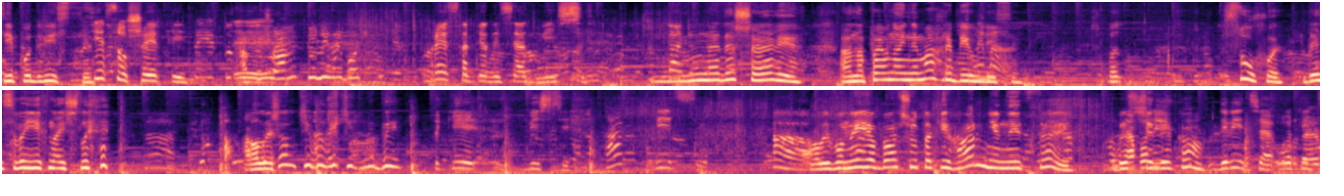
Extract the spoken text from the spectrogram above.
Ці по 200. Ці сушити. Е, 350, 200. Ну, не дешеві. А напевно і нема грибів в лісі. Сухо, десь ви їх знайшли. Але ті великі гриби? Такі е, 200. 200. але вони, я бачу, такі гарні, не цей, без черв'яка. Дивіться, от і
